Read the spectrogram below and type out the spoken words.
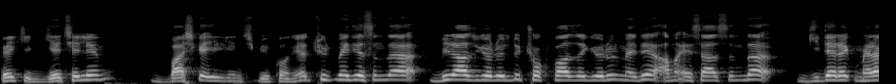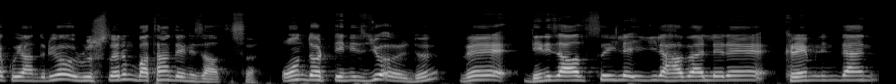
Peki geçelim başka ilginç bir konuya. Türk medyasında biraz görüldü, çok fazla görülmedi ama esasında giderek merak uyandırıyor. Rusların batan denizaltısı. 14 denizci öldü ve denizaltı ile ilgili haberlere Kremlin'den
